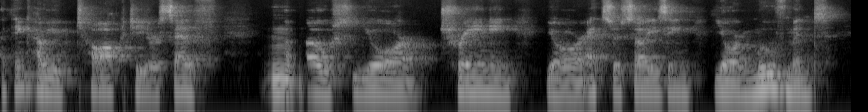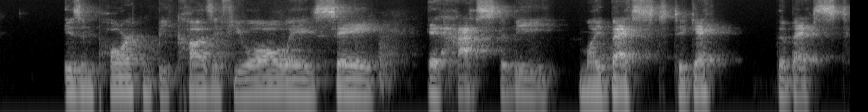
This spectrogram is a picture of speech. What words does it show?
I think how you talk to yourself mm. about your training, your exercising, your movement is important because if you always say it has to be my best to get the best,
